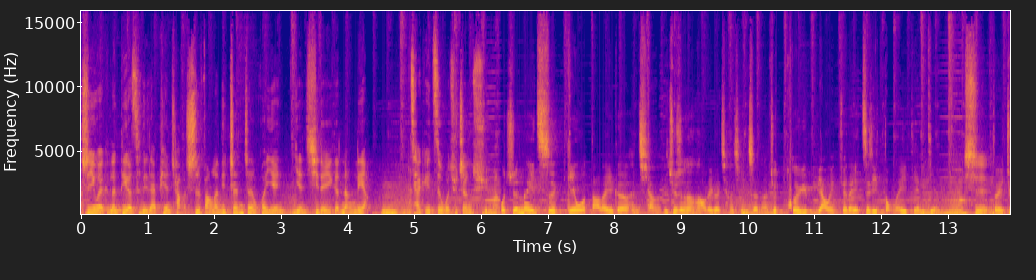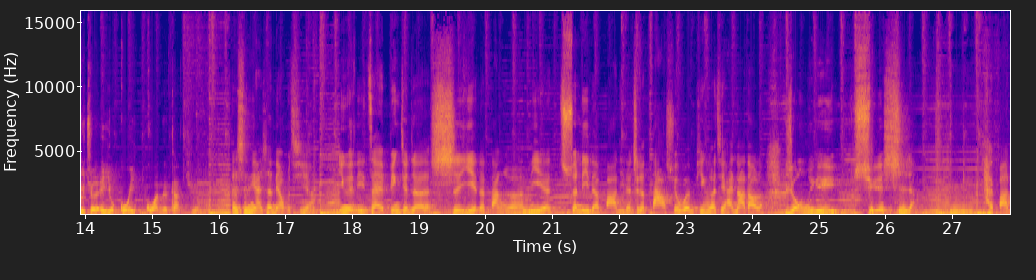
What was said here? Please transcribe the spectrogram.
是因为可能第二次你在片场释放了你真正会演演戏的一个能量，嗯，才可以自我去争取嘛。我觉得那一次给我打了一个很强，就是很好的一个强心针啊，就对于表演觉得哎自己懂了一点点，是，对，就觉得哎有过一关的感觉。但是你还是很了不起啊，因为你在并肩着事业的当儿，你也顺利的把你的这个大学文凭，而且还拿到了荣誉学士啊。嗯，还把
